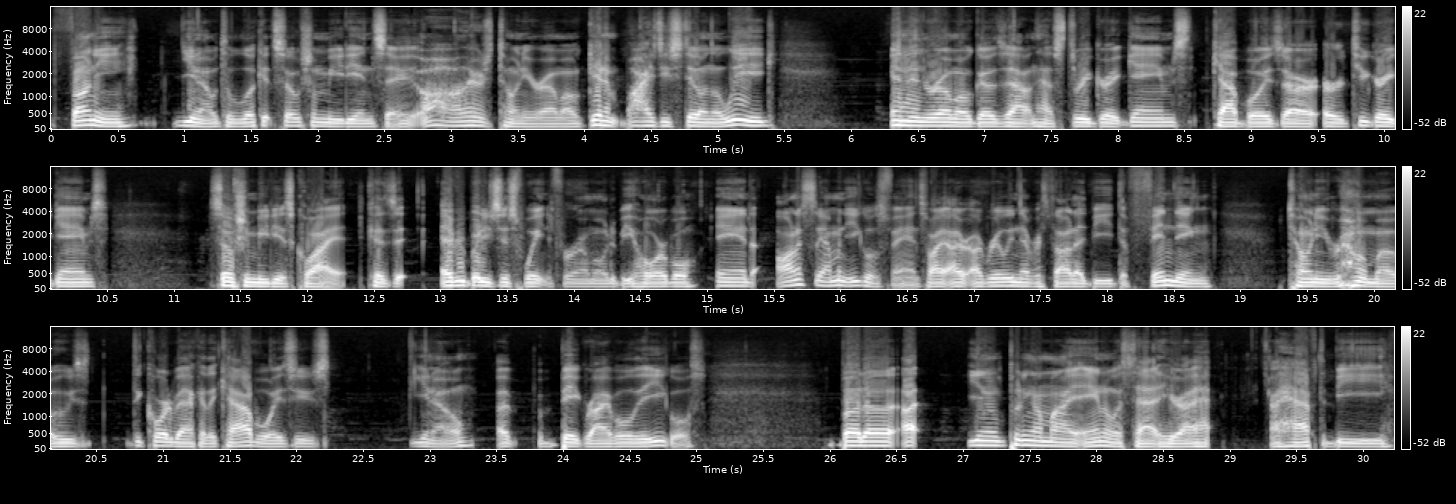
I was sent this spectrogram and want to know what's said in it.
funny, you know, to look at social media and say, "Oh, there's Tony Romo. Get him. Why is he still in the league?" And then Romo goes out and has three great games. Cowboys are or two great games. Social media is quiet because everybody's just waiting for Romo to be horrible. And honestly, I'm an Eagles fan, so I, I really never thought I'd be defending Tony Romo, who's the quarterback of the Cowboys, who's you know a, a big rival of the Eagles. But uh, I, you know, putting on my analyst hat here, I I have to be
